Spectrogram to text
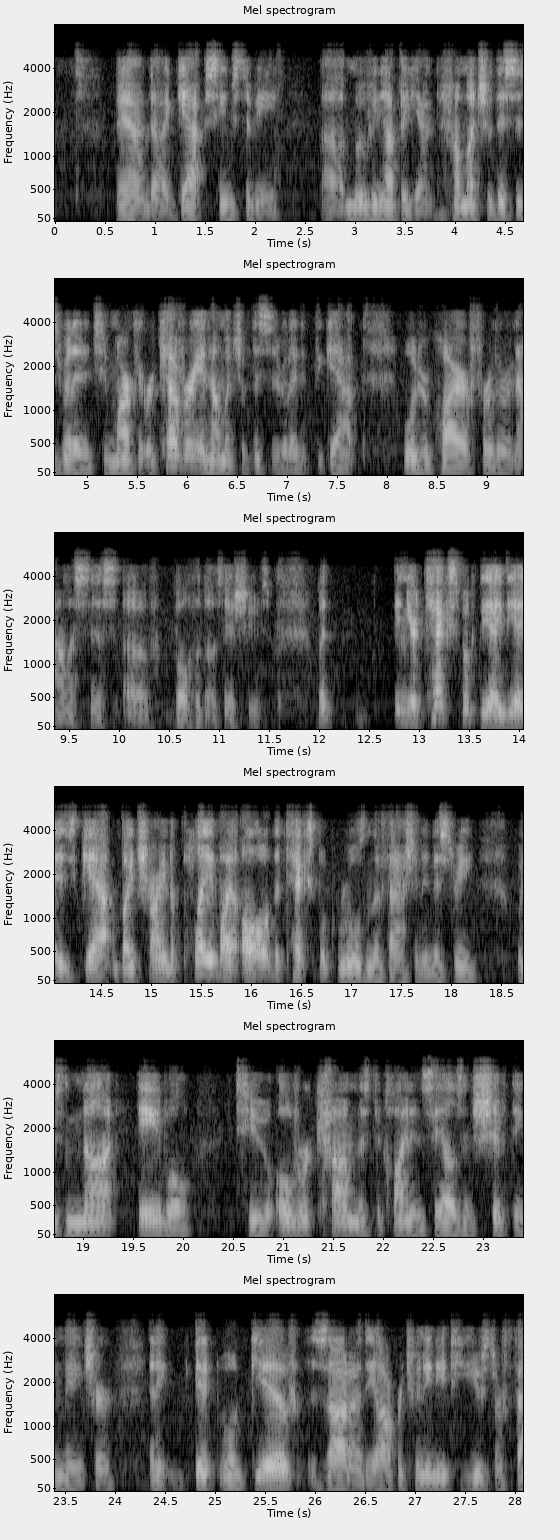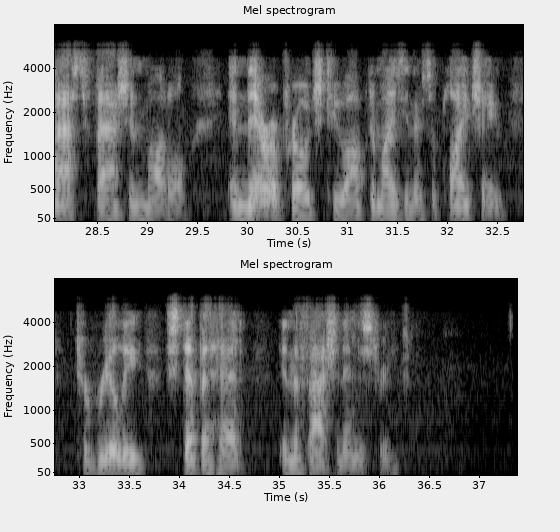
and uh, Gap seems to be uh, moving up again. How much of this is related to market recovery and how much of this is related to Gap would require further analysis of both of those issues. But in your textbook, the idea is Gap, by trying to play by all of the textbook rules in the fashion industry, was not able to overcome this decline in sales and shifting nature. And it, it will give Zara the opportunity to use their fast fashion model and their approach to optimizing their supply chain to really step ahead in the fashion industry.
